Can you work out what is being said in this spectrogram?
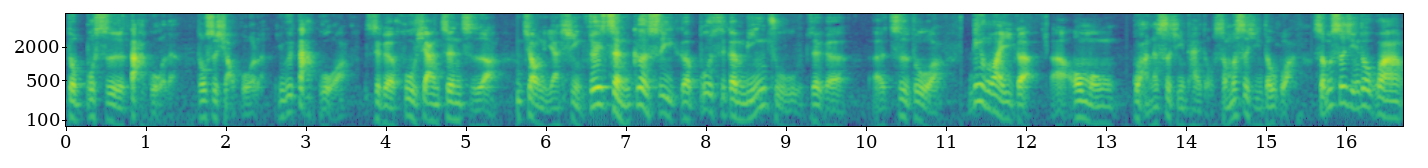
都不是大国的。都是小国了，因为大国啊，这个互相争执啊，叫你要信服，所以整个是一个不是个民主这个呃制度啊。另外一个啊，欧盟管的事情太多，什么事情都管，什么事情都管，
